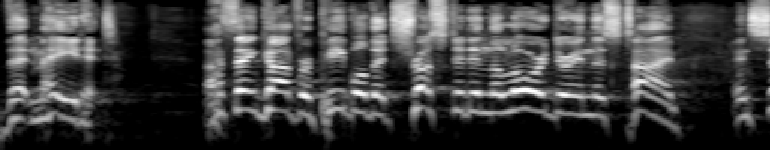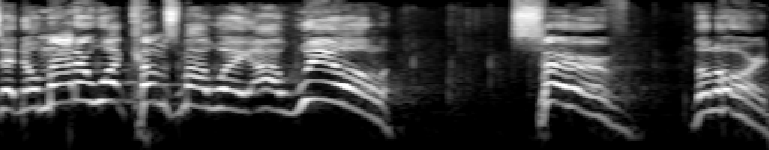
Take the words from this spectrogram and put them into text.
that made it. I thank God for people that trusted in the Lord during this time and said, No matter what comes my way, I will serve the Lord.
